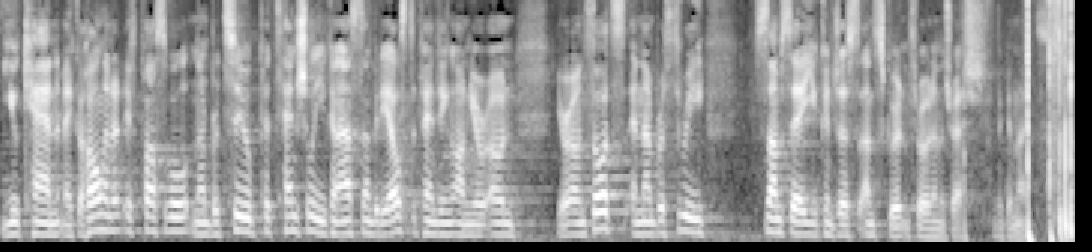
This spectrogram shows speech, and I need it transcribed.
you can make a hole in it if possible. Number two, potentially you can ask somebody else depending on your own, your own thoughts. And number three, some say you can just unscrew it and throw it in the trash. Have a good night.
